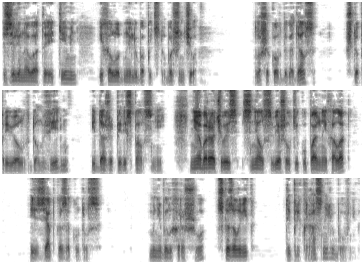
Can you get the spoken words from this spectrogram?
зеленоватая темень и холодное любопытство. Больше ничего. Лошаков догадался, что привел в дом ведьму и даже переспал с ней. Не оборачиваясь, снял с вешалки купальный халат и зябко закутался. — Мне было хорошо, — сказала Вик. — Ты прекрасный любовник.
